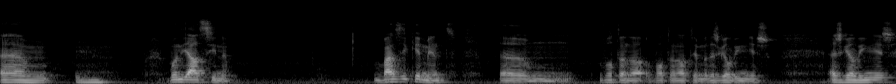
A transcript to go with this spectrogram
Um, bom dia, Alcina. Basicamente, um, voltando, ao, voltando ao tema das galinhas, as galinhas,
